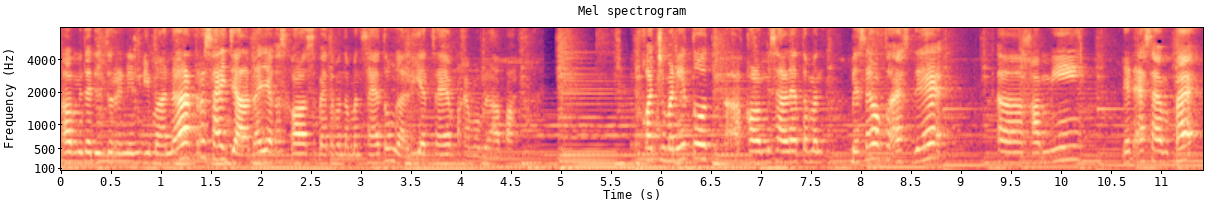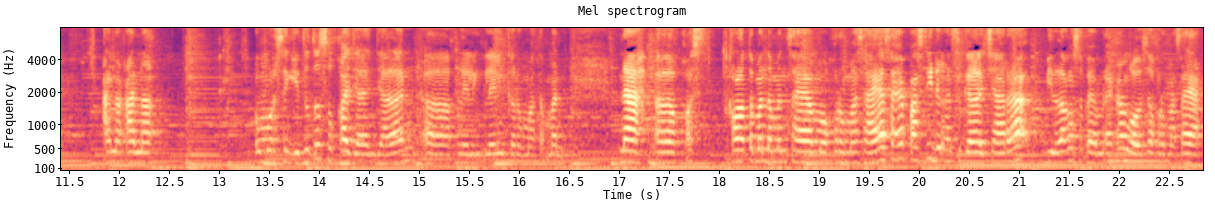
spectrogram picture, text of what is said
um, minta diturunin di mana terus saya jalan aja ke sekolah supaya teman-teman saya tuh nggak lihat saya pakai mobil apa bukan cuma itu uh, kalau misalnya teman biasanya waktu SD uh, kami dan SMP anak-anak umur segitu tuh suka jalan-jalan uh, keliling-keliling ke rumah teman. Nah, uh, kalau teman-teman saya mau ke rumah saya, saya pasti dengan segala cara bilang supaya mereka nggak usah ke rumah saya.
